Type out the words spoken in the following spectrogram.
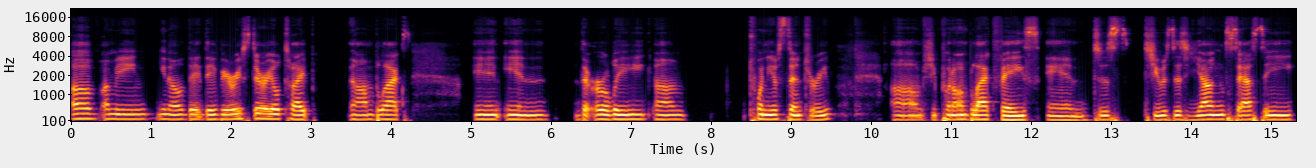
of, I mean, you know, they they very stereotype um, blacks in in the early um, 20th century. Um, she put on blackface and just she was this young, sassy,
